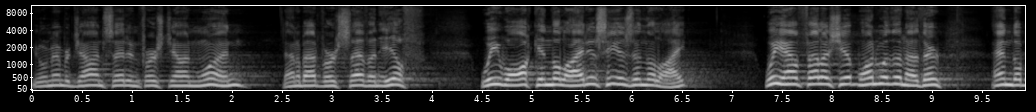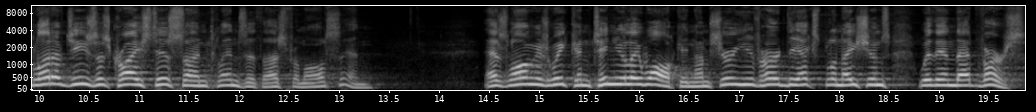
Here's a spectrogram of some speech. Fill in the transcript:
You remember John said in 1 John 1, down about verse 7, if we walk in the light as He is in the light, we have fellowship one with another, and the blood of Jesus Christ, His Son, cleanseth us from all sin. As long as we continually walk, and I'm sure you've heard the explanations within that verse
